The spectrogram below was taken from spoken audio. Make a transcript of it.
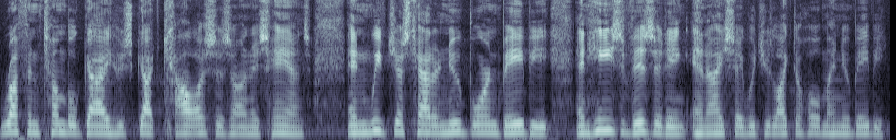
rough and tumble guy who's got calluses on his hands, and we've just had a newborn baby, and he's visiting, and I say, Would you like to hold my new baby?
